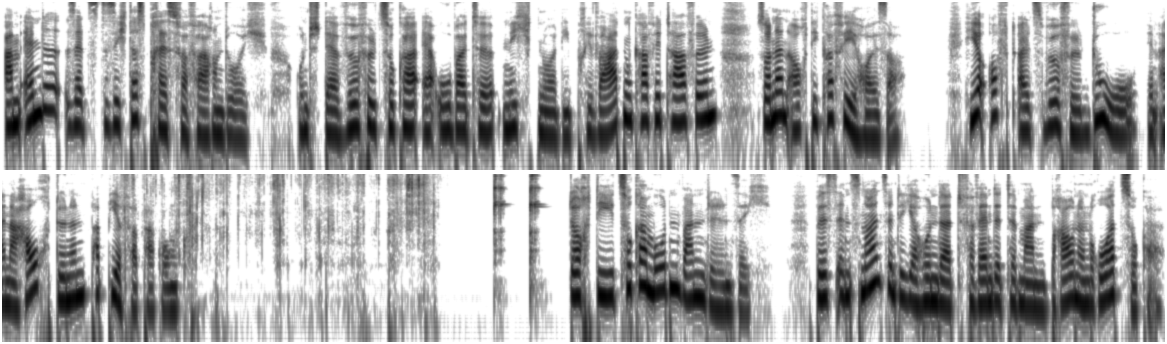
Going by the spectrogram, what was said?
Am Ende setzte sich das Pressverfahren durch und der Würfelzucker eroberte nicht nur die privaten Kaffeetafeln, sondern auch die Kaffeehäuser. Hier oft als Würfelduo in einer hauchdünnen Papierverpackung. Doch die Zuckermoden wandeln sich. Bis ins 19. Jahrhundert verwendete man braunen Rohrzucker,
